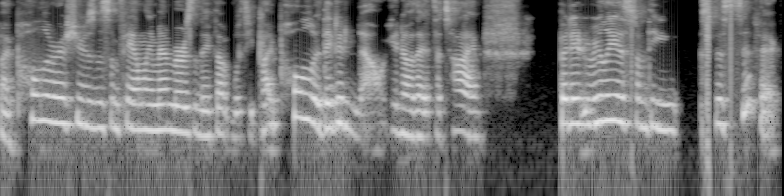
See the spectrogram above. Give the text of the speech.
bipolar issues in some family members, and they thought was he bipolar? They didn't know, you know, that at the time, but it really is something specific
